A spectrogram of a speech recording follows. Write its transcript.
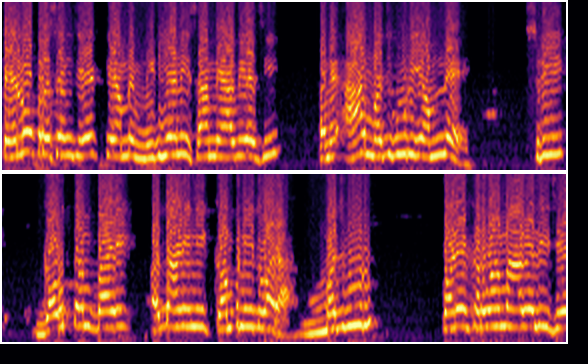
પહેલો પ્રસંગ છે કે અમે મીડિયાની સામે આવ્યા છીએ અને આ મજબૂરી અમને શ્રી ગૌતમભાઈ અદાણીની કંપની દ્વારા મજબૂર પણે કરવામાં આવેલી છે.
